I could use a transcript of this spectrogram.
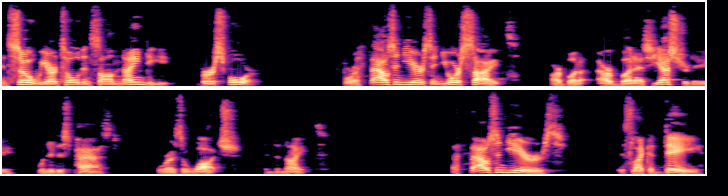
And so we are told in Psalm 90, verse 4 For a thousand years in your sight are but, are but as yesterday when it is past, or as a watch in the night. A thousand years is like a day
